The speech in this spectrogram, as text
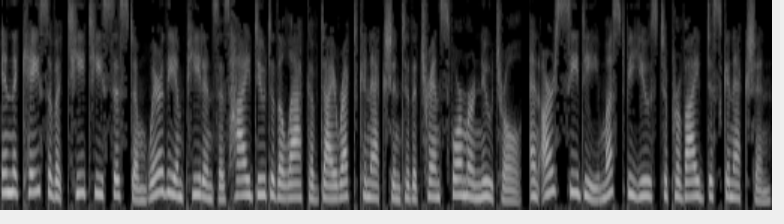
In the case of a TT system where the impedance is high due to the lack of direct connection to the transformer neutral, an RCD must be used to provide disconnection.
